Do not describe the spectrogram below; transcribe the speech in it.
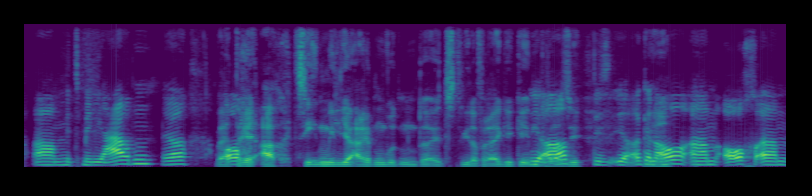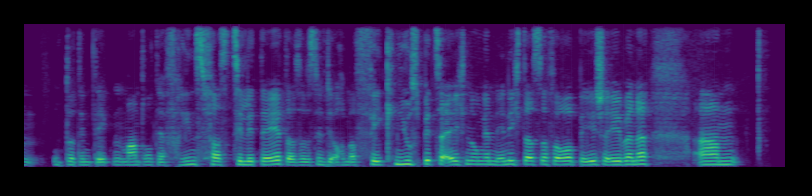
ähm, mit Milliarden. Ja. Weitere auch, 18 Milliarden wurden da jetzt wieder freigegeben ja, quasi. Bis, ja, genau. Ja. Ähm, auch ähm, unter dem Deckenmantel der Friedensfazilität, also das sind ja auch immer Fake News Bezeichnungen, nenne ich das auf europäischer Ebene. Ähm,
